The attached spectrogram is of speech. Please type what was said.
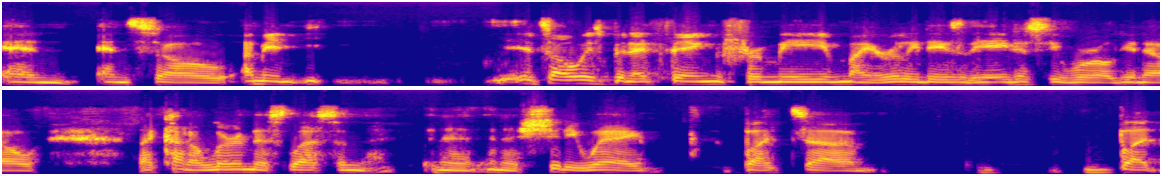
and and so, I mean, it's always been a thing for me in my early days of the agency world. You know, I kind of learned this lesson in a, in a shitty way, but um, but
